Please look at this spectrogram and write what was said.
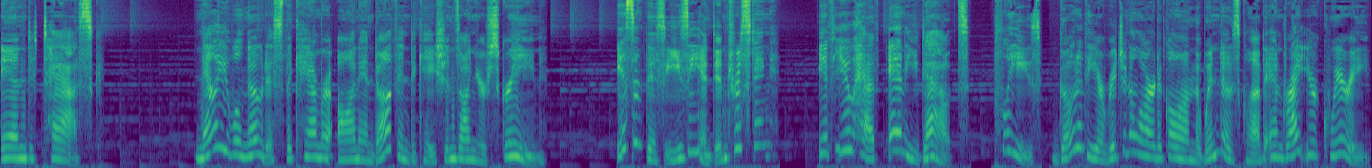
End Task. Now you will notice the camera on and off indications on your screen. Isn't this easy and interesting? If you have any doubts, please go to the original article on the Windows Club and write your query.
